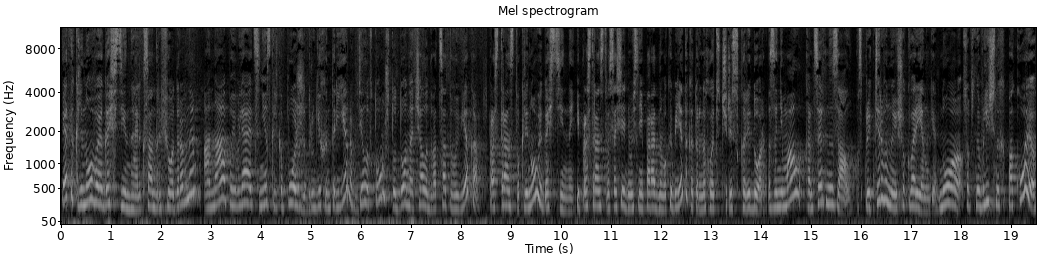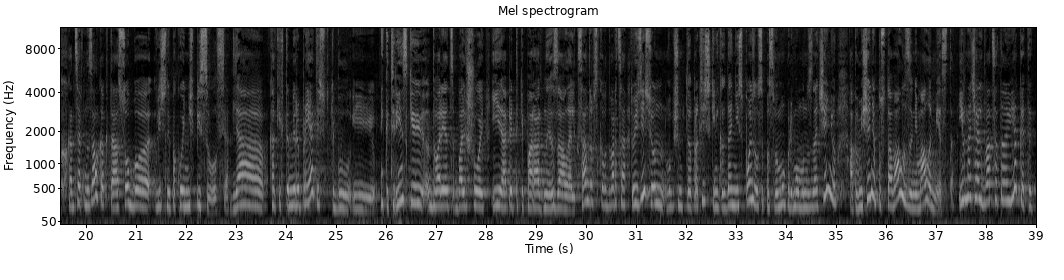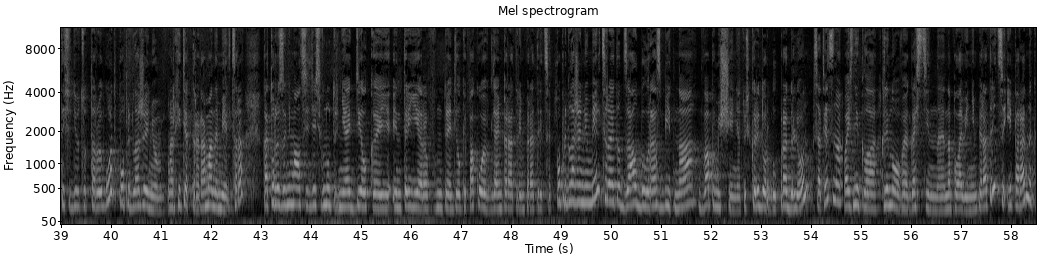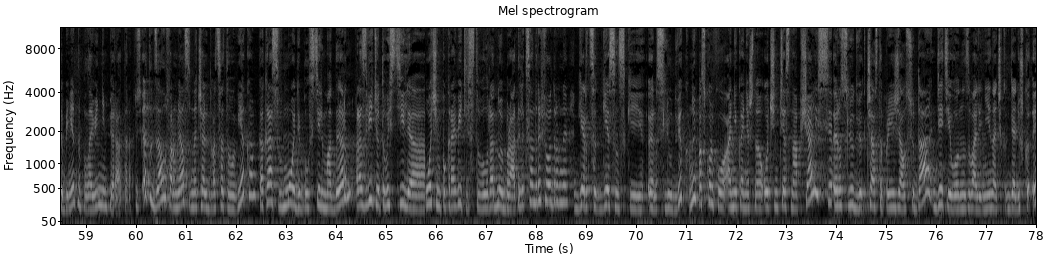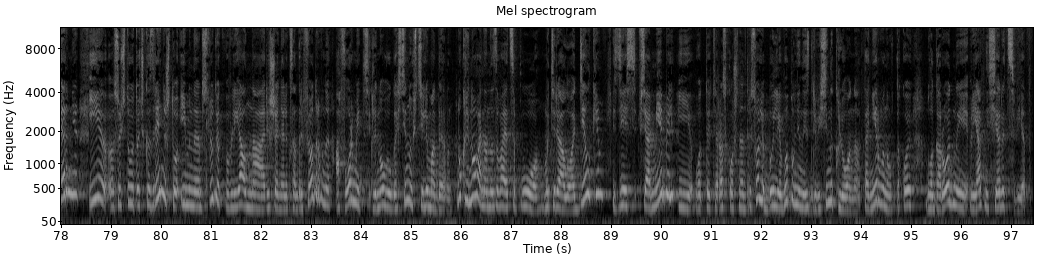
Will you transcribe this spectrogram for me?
Это кленовая гостиная Александры Федоровны. Она появляется несколько позже других интерьеров. Дело в том, что до начала 20 века пространство кленовой гостиной и пространство соседнего с ней парадного кабинета, который находится через коридор, занимал концертный зал, спроектированный еще к Варенге. Но, собственно, в личных покоях концертный зал как-то особо в личный покой не вписывался. Для каких-то мероприятий все-таки был и Екатеринский дворец большой, и, опять-таки, парадные залы Александра Александровского дворца, то и здесь он, в общем-то, практически никогда не использовался по своему прямому назначению, а помещение пустовало, занимало место. И в начале 20 века, это 1902 год, по предложению архитектора Романа Мельцера, который занимался здесь внутренней отделкой интерьеров, внутренней отделкой покоев для императора и императрицы, по предложению Мельцера этот зал был разбит на два помещения, то есть коридор был продлен, соответственно, возникла кленовая гостиная на половине императрицы и парадный кабинет на половине императора театра. То есть этот зал оформлялся в начале 20 века. Как раз в моде был стиль модерн. Развитию этого стиля очень покровительствовал родной брат Александры Федоровны, герцог Гессенский Эрнст Людвиг. Ну и поскольку они, конечно, очень тесно общались, Эрнст Людвиг часто приезжал сюда, дети его называли не иначе, как дядюшка Эрни, и э, существует точка зрения, что именно Эрнст Людвиг повлиял на решение Александры Федоровны оформить кленовую гостиную в стиле модерн. Ну, кленовая она называется по материалу отделки. Здесь вся мебель и вот эти роскошные антресоли были выполнены из древесины клена, тонированного в такой благородный, приятный серый цвет.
